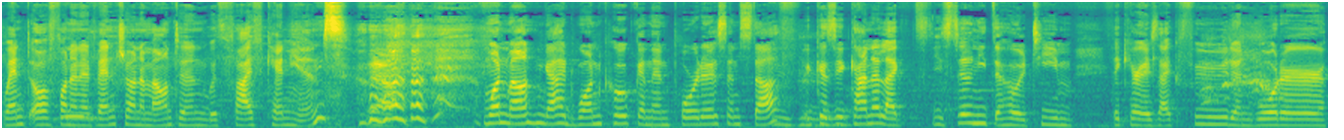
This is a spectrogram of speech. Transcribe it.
went off on an adventure on a mountain with five Kenyans. yeah. one mountain guide, one cook, and then porters and stuff. Mm-hmm. Because you kind of like, you still need the whole team that carries like food and water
